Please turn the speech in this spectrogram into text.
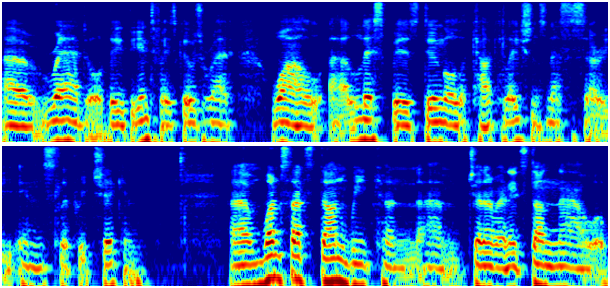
uh, red or the, the interface goes red while uh, Lisp is doing all the calculations necessary in Slippery Chicken. Um, once that's done, we can um, generate, it's done now,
